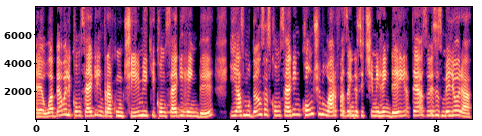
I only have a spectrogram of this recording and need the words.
é, o Abel ele consegue entrar com um time que consegue render e as mudanças conseguem continuar fazendo esse time render e até às vezes melhorar.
